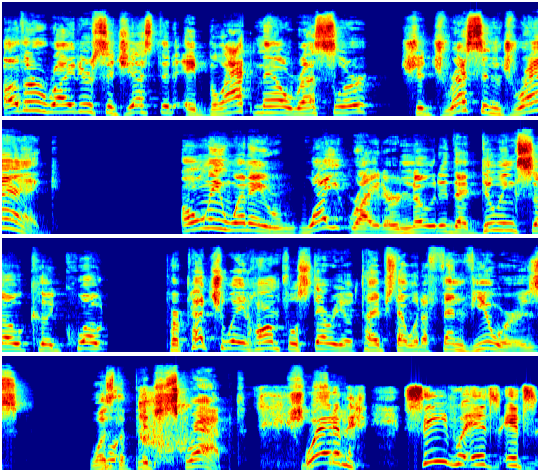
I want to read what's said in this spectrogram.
Other writers suggested a black male wrestler should dress in drag. Only when a white writer noted that doing so could, quote, perpetuate harmful stereotypes that would offend viewers was the pitch scrapped. Wait said. a minute. See, it's it's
